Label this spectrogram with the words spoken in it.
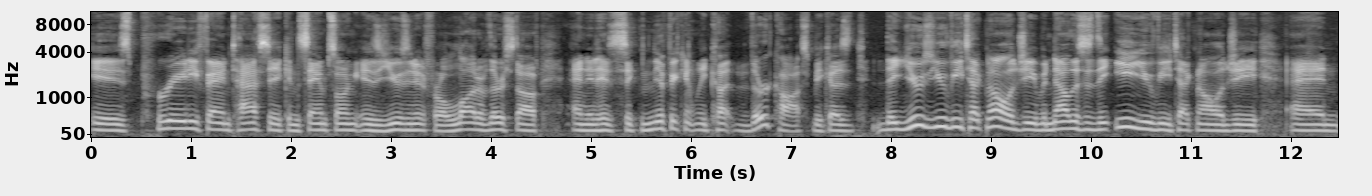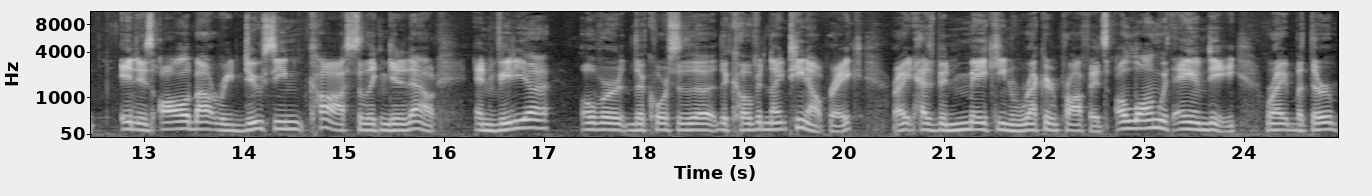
is pretty fantastic and Samsung is using it for a lot of their stuff and it has significantly cut their costs because they use UV technology but now this is the EUV technology and it is all about reducing costs so they can get it out. Nvidia over the course of the, the COVID 19 outbreak, right, has been making record profits along with AMD, right? But they're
